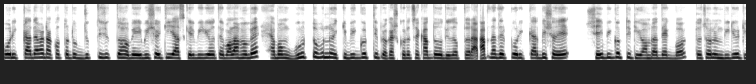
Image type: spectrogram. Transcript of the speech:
পরীক্ষা দেওয়াটা কতটুকু যুক্তিযুক্ত হবে, এই বিষয়টি আজকের ভিডিওতে বলা হবে এবং গুরুত্বপূর্ণ একটি বিজ্ঞপ্তি প্রকাশ করেছে খাদ্য অধিদপ্তর। আপনাদের পরীক্ষার বিষয়ে সেই বিজ্ঞপ্তিটিও আমরা দেখব। তো চলুন ভিডিওটি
